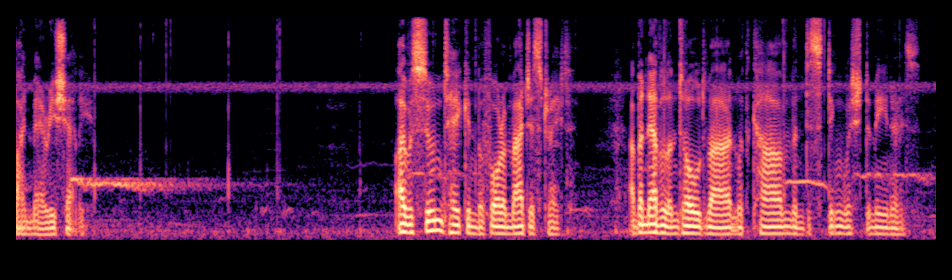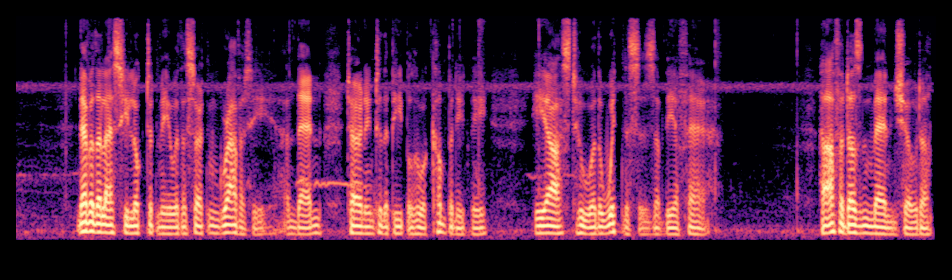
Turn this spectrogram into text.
by Mary Shelley. I was soon taken before a magistrate, a benevolent old man with calm and distinguished demeanours. Nevertheless, he looked at me with a certain gravity, and then, turning to the people who accompanied me, he asked who were the witnesses of the affair. Half a dozen men showed up.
